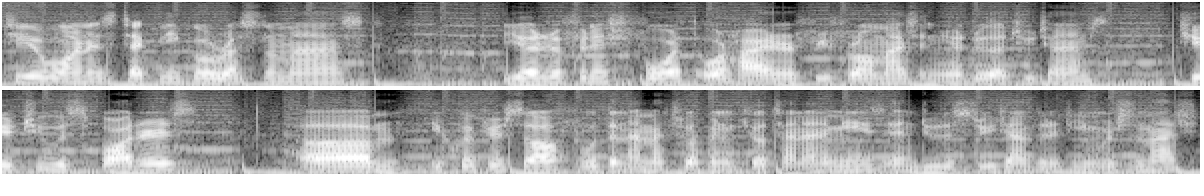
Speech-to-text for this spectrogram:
Tier 1 is Technico Wrestler Mask. You had to finish 4th or higher in a free-for-all match and you had to do that 2 times. Tier 2 is Spotters. Um, equip yourself with an MX weapon and kill 10 enemies and do this 3 times in a team versus match.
